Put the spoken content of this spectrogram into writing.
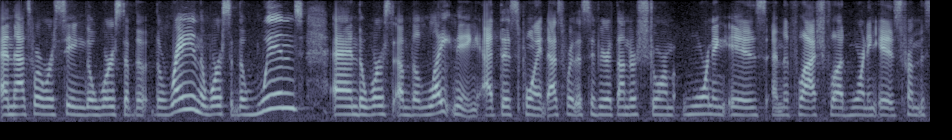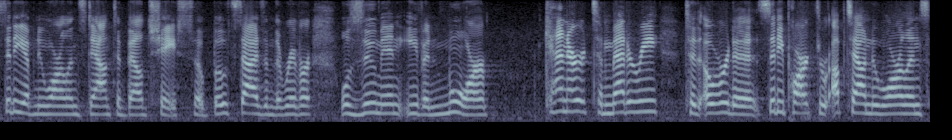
And that's where we're seeing the worst of the, the rain, the worst of the wind, and the worst of the lightning at this point. That's where the severe thunderstorm warning is and the flash flood warning is from the city of New Orleans down to to Belle Chasse. So both sides of the river will zoom in even more. Kenner to Metairie to over to City Park through uptown New Orleans.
